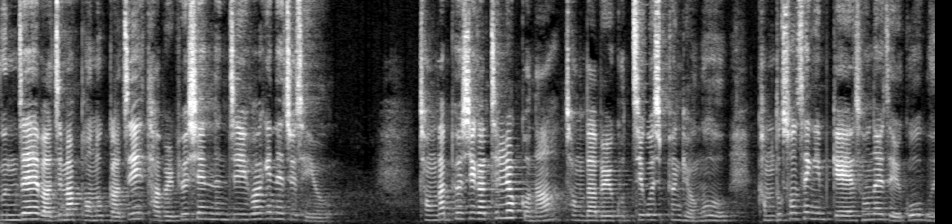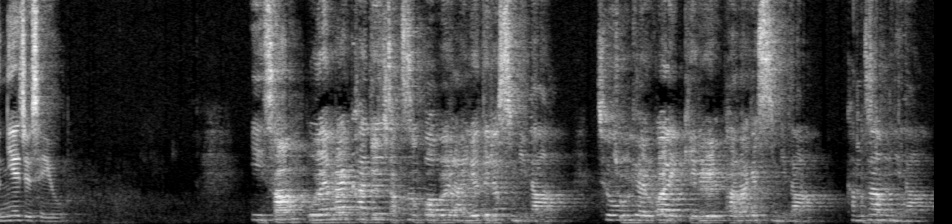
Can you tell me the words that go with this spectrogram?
문제의 마지막 번호까지 답을 표시했는지 확인해 주세요. 정답 표시가 틀렸거나 정답을 고치고 싶은 경우 감독 선생님께 손을 들고 문의해 주세요. 이상 OMR 카드 작성법을 알려드렸습니다. 좋은 결과 있기를 바라겠습니다. 감사합니다.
